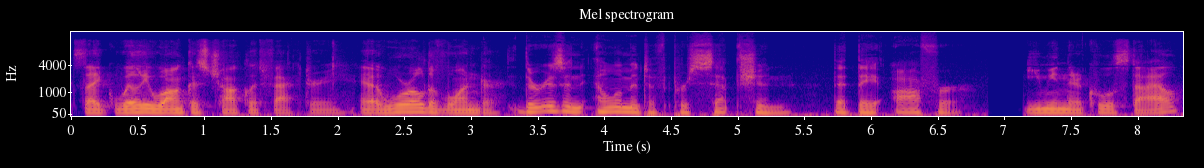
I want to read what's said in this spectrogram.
It's like Willy Wonka's chocolate factory, a world of wonder. There is an element of perception that they offer. You mean their cool style?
